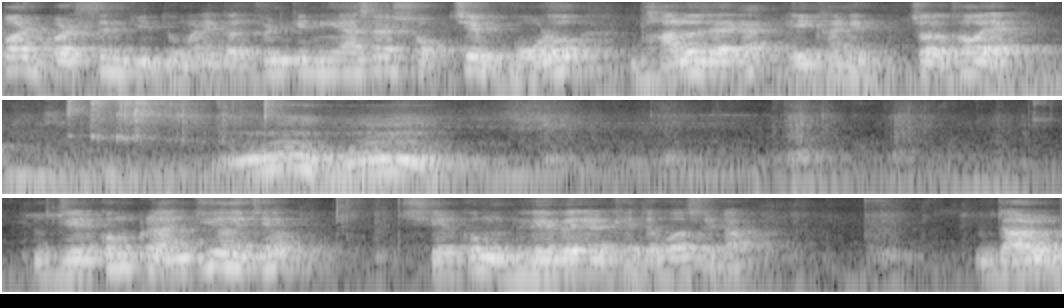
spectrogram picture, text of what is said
পার পার্সেন্ট কিন্তু মানে গার্লফ্রেন্ডকে নিয়ে আসার সবচেয়ে বড় ভালো জায়গা এইখানে। চলো, খাওয়া যাক। হুম যেরকম ক্রাঞ্চি হয়েছে, সেরকম লেভেলের খেতে বস এটা। দারুণ।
